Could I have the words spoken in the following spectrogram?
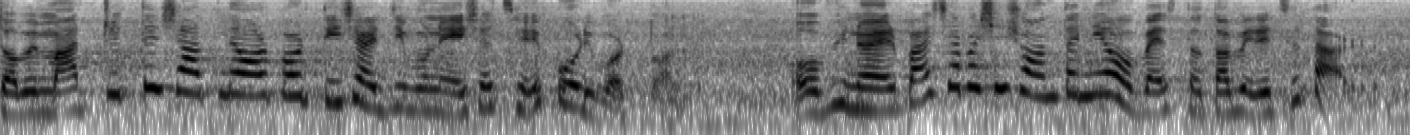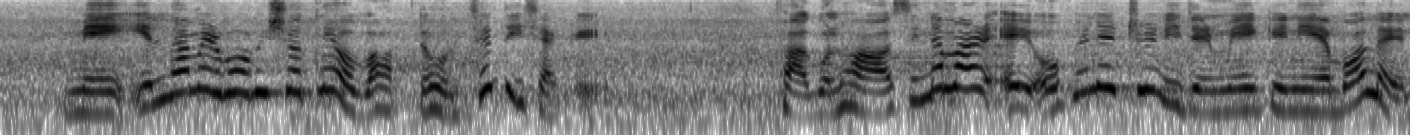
তবে মাতৃত্বের স্বাদ নেওয়ার পর তিশার জীবনে এসেছে পরিবর্তন। অভিনয়ের পাশাপাশি সন্তান নিয়েও ব্যস্ততা বেড়েছে তার। মেয়ে ইলহামের ভবিষ্যৎ নিয়েও ভাবতে হচ্ছে তিশাকে। ফাগুন হওয়া সিনেমার এই অভিনেত্রী নিজের মেয়েকে নিয়ে বলেন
